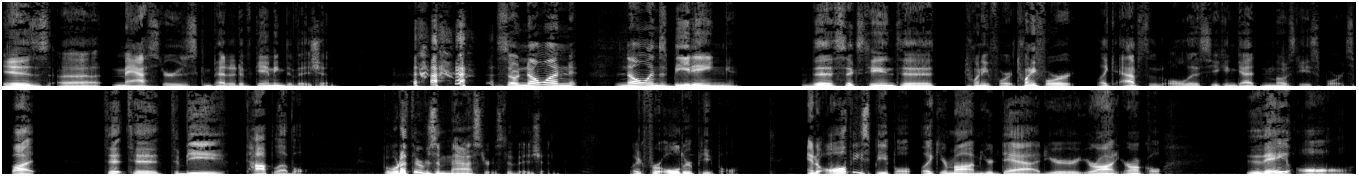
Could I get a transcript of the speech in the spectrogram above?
is uh, Masters competitive gaming division. so no one, no one's beating the 16 to 24 24 like absolute oldest you can get in most esports but to to to be top level. But what if there was a masters division like for older people? And all these people like your mom your dad your your aunt your uncle they all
